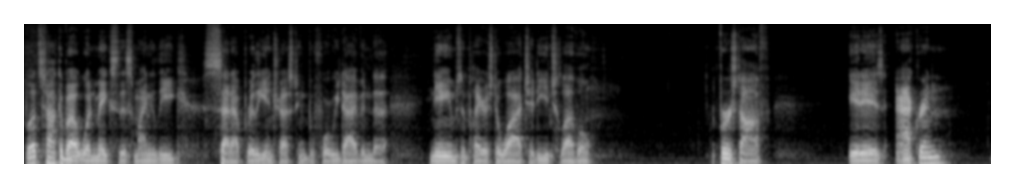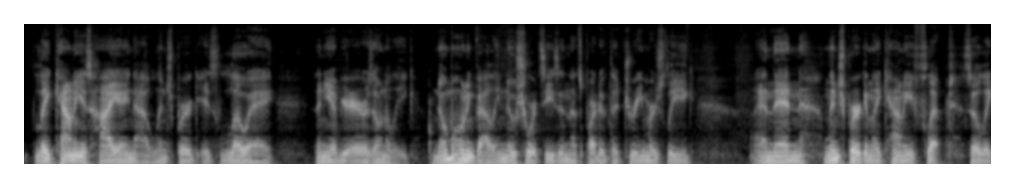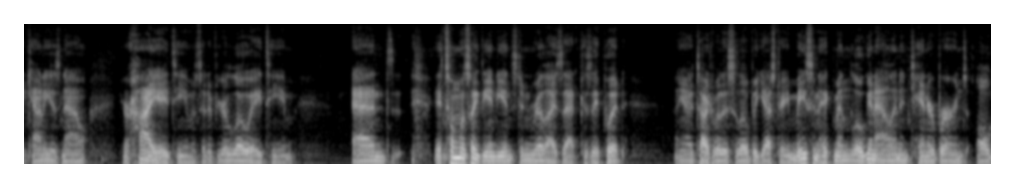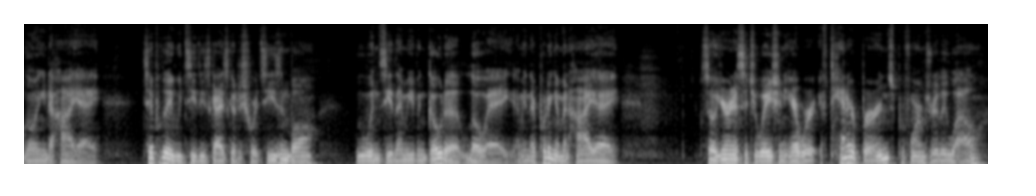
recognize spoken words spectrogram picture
But let's talk about what makes this minor league setup really interesting before we dive into names and players to watch at each level. First off, it is Akron. Lake County is high A now. Lynchburg is low A. Then you have your Arizona League. No Mahoning Valley, no short season. That's part of the Dreamers League. And then Lynchburg and Lake County flipped. So Lake County is now your high A team instead of your low A team. And it's almost like the Indians didn't realize that because they put you know, I talked about this a little bit yesterday. Mason Hickman, Logan Allen, and Tanner Burns all going into high A. Typically, we'd see these guys go to short season ball. We wouldn't see them even go to low A. I mean, they're putting them in high A. So you're in a situation here where if Tanner Burns performs really well,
